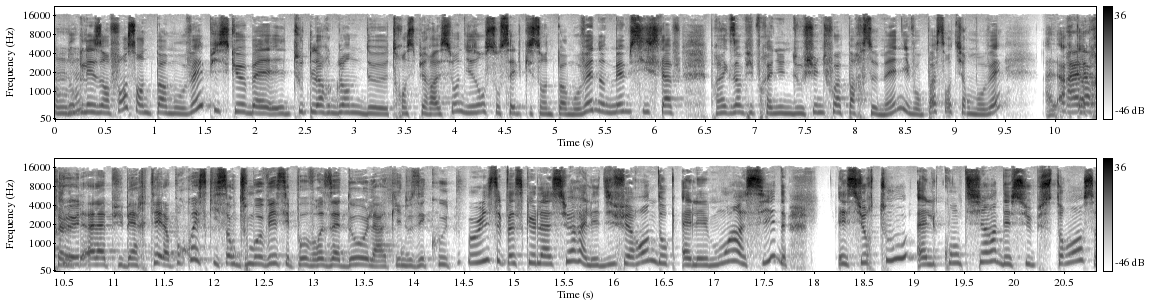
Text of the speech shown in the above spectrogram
Mhm. Donc les enfants sentent pas mauvais puisque ben, toutes leurs glandes de transpiration, disons, sont celles qui sentent pas mauvais. Donc même s'ils se par exemple, ils prennent une douche une fois par semaine, ils vont pas sentir mauvais. Alors, alors qu'à la puberté, alors pourquoi est-ce qu'ils sentent mauvais ces pauvres ados là qui nous écoutent? Oui, c'est parce que la sueur elle est différente, donc elle est moins acide et surtout, elle contient des substances,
